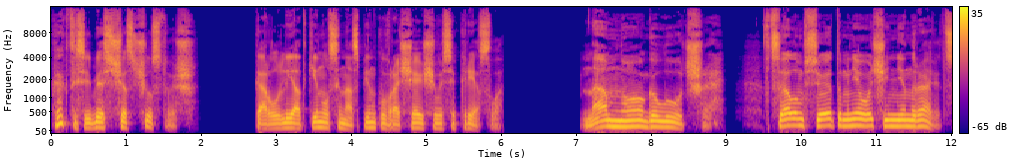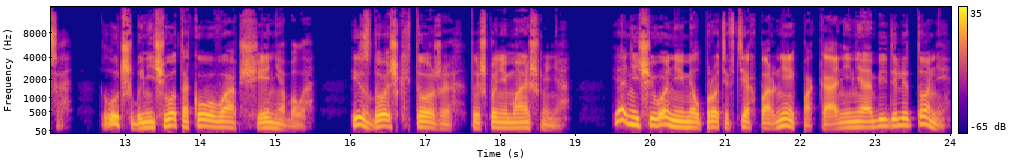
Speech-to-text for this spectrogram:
«Как ты себя сейчас чувствуешь?» Карл Ли откинулся на спинку вращающегося кресла. «Намного лучше. В целом все это мне очень не нравится. Лучше бы ничего такого вообще не было. И с дочкой тоже, ты ж понимаешь меня. Я ничего не имел против тех парней, пока они не обидели Тони.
